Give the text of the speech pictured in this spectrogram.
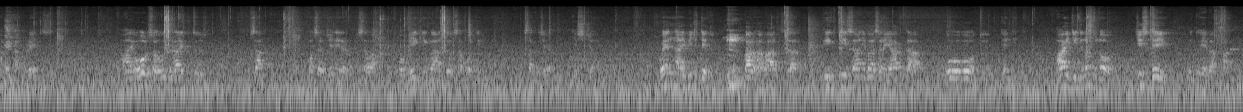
American friends. I also would like to, thank Consul General Misawa uh, for making and supporting such a decision. When I visited Pearl Harbor at the 50th anniversary after World War II ended, I did not know this day would ever come.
